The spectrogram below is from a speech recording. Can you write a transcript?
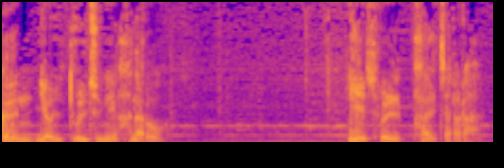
그는 열둘 중에 하나로 예수를 팔자라라.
